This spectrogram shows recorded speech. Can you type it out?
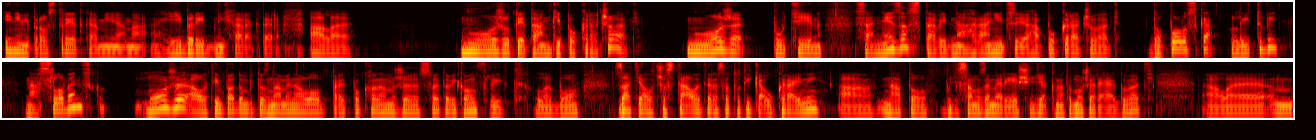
inými prostriedkami a má hybridný charakter. Ale môžu tie tanky pokračovať? Môže Putin sa nezastaviť na hraniciach a pokračovať do Polska, Litvy, na Slovensko? Môže, ale tým pádom by to znamenalo, predpokladám, že svetový konflikt, lebo zatiaľ, čo stále teraz sa to týka Ukrajiny a na to bude samozrejme riešiť, ako na to môže reagovať, ale mm,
